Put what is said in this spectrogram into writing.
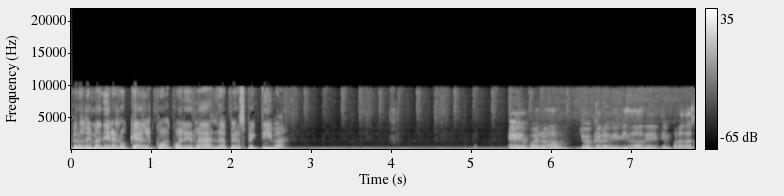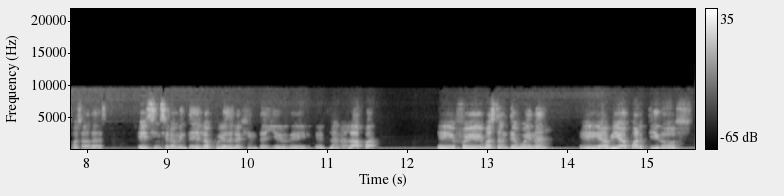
Pero de manera local, ¿cuál, es la, perspectiva? Eh, bueno, yo que lo he vivido de temporadas pasadas, eh, sinceramente, el apoyo de la gente ayer de, de Planalapa eh, fue bastante buena. Eh, había partidos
